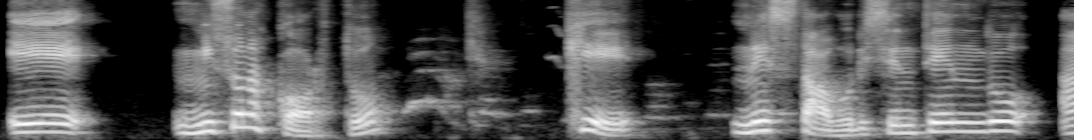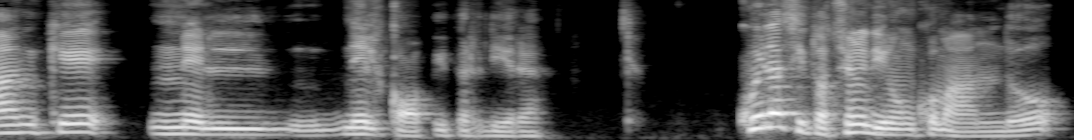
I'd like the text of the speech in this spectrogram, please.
e mi sono accorto che ne stavo risentendo anche nel, nel copy, per dire. Quella situazione di non comando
